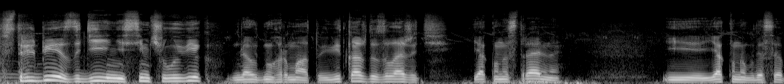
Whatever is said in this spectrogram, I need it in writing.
В стрільбі задіяні сім чоловік для одну гармату, і від кожного залежить, як воно стрельне і як воно буде себе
